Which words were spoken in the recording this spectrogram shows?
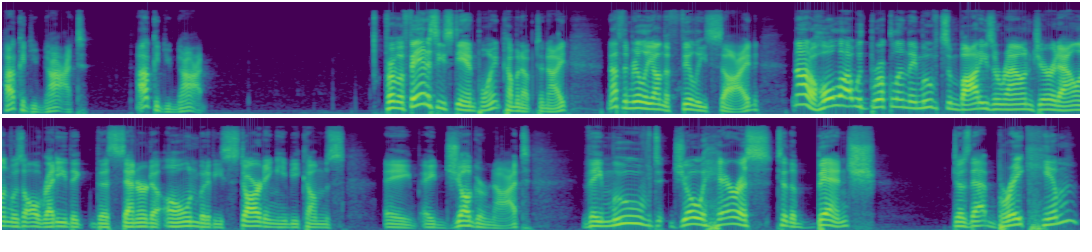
How could you not? How could you not? From a fantasy standpoint, coming up tonight, nothing really on the Phillies side. Not a whole lot with Brooklyn. They moved some bodies around. Jarrett Allen was already the, the center to own, but if he's starting, he becomes a, a juggernaut. They moved Joe Harris to the bench. Does that break him?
